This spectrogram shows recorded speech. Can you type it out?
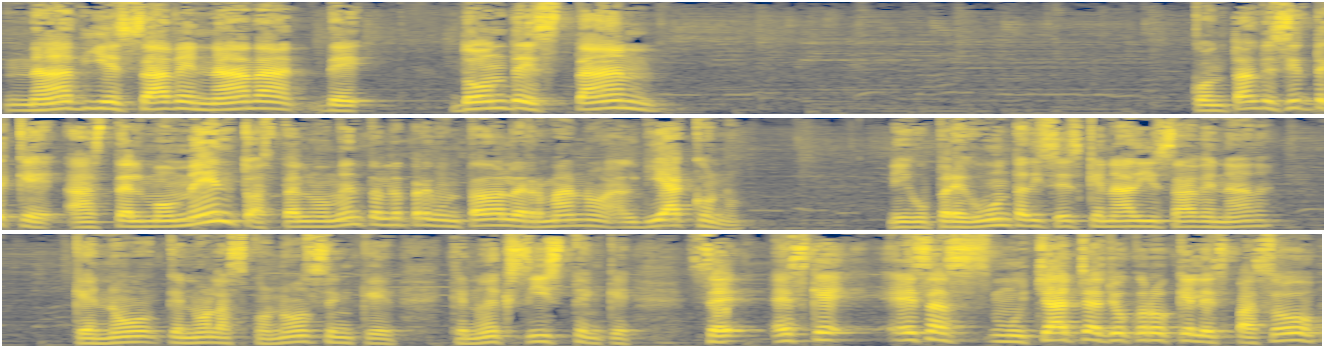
nadie sabe nada de dónde están. Con tal decirte que hasta el momento, hasta el momento le he preguntado al hermano, al diácono. Digo, pregunta, dice, es que nadie sabe nada. Que no, que no las conocen, que, que no existen, que se, es que esas muchachas yo creo que les pasó,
